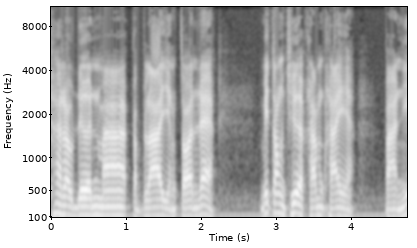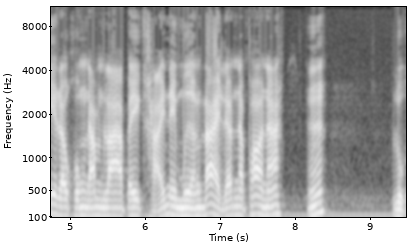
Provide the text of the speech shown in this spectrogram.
ถ้าเราเดินมากับลาอย่างตอนแรก ไม่ต้องเชื่อคำใครอะป่านนี้เราคงนำลาไปขายในเมืองได้แล้วนะพ่อนะเออ ลูก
